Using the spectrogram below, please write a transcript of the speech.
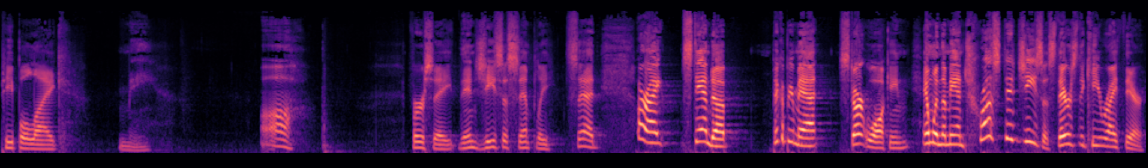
People like me. Oh. Verse 8 Then Jesus simply said, All right, stand up, pick up your mat, start walking. And when the man trusted Jesus, there's the key right there.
